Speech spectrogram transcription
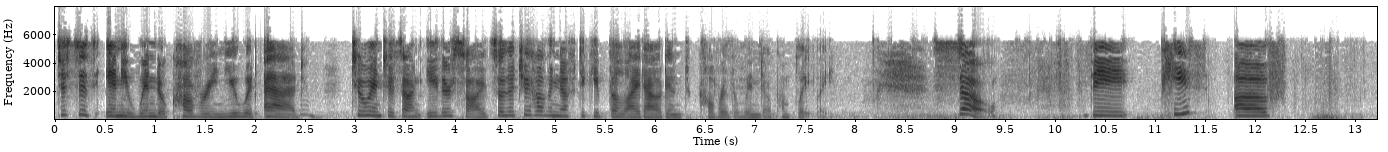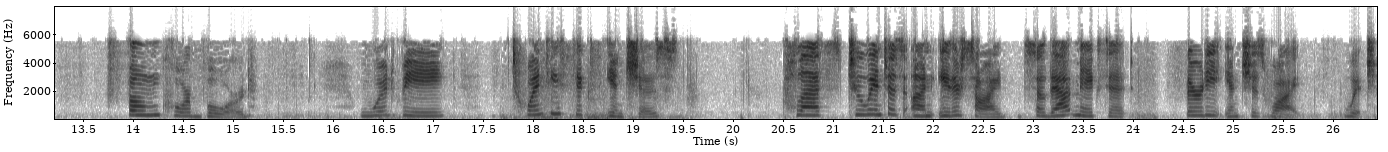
Just as any window covering, you would add two inches on either side so that you have enough to keep the light out and cover the window completely. So, the piece of foam core board would be 26 inches plus 2 inches on either side, so that makes it 30 inches wide, which,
